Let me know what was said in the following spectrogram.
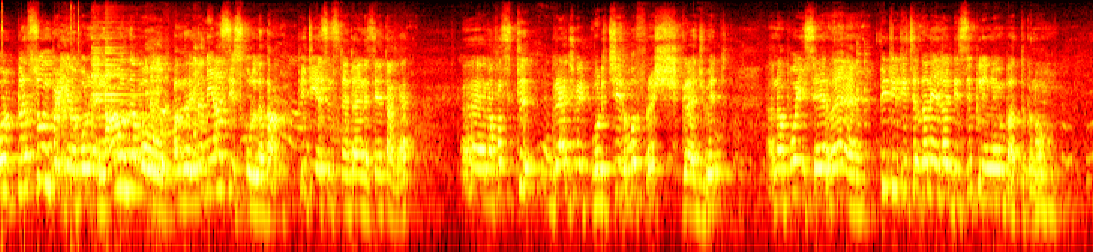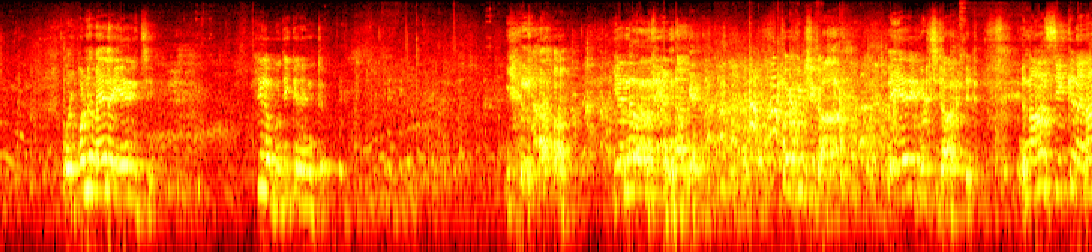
ஒரு பிளஸ் ஒன் படிக்கிற பொண்ணு நான் வந்து அப்போ அந்த இந்த ஸ்கூல்ல தான் பிடி அசிஸ்டண்டா என்னை சேர்த்தாங்க. நான் ஃபர்ஸ்ட் கிராஜுவேட் முடிச்சு ரொம்ப ஃப்ரெஷ் கிராஜுவேட் நான் போய் சேர்றேன். பிடி டீச்சர் தானே எல்லா டிசிப்ளினையும் பார்த்துக்கணும். ஒரு பொண்ணு மேலே ஏறிச்சு. கீழே குதிக்கிறேன்ட்டு. எல்லாரும் என்னதான் தேடினாங்க. போய் பிடிச்சிட்டு வா. போய் ஏறி பிடிச்சிட்டு வா நான் சிக்கினேன்னா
